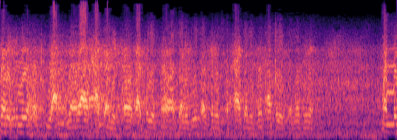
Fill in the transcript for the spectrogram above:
จริตมีหกอย่างอย่างว่าข้าจริตโทสะจริตโมหะจริตวิตกจริตสภาจริตมุทัจริตอะไรพวกนี้มันมี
